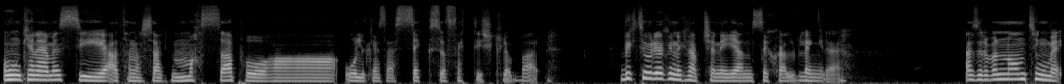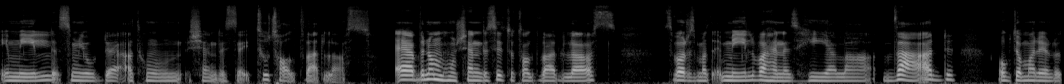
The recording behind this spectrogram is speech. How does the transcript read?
Och hon kan även se att han har sökt massa på uh, olika så här, sex och fetischklubbar. Victoria kunde knappt känna igen sig själv längre. Alltså det var någonting med Emil som gjorde att hon kände sig totalt värdelös. även om hon kände sig totalt värdelös så var det som att Emil var hennes hela värld. Och de hade ändå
